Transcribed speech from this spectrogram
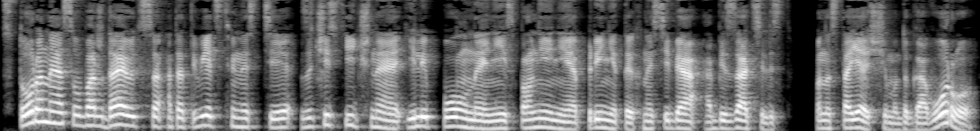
Стороны освобождаются от ответственности за частичное или полное неисполнение принятых на себя обязательств по настоящему договору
